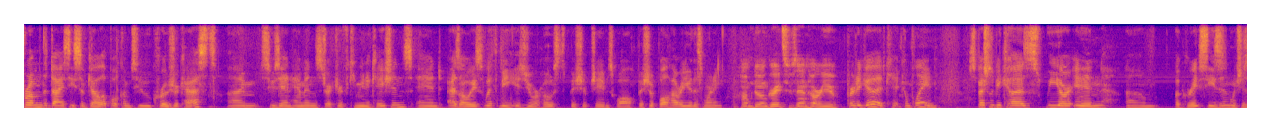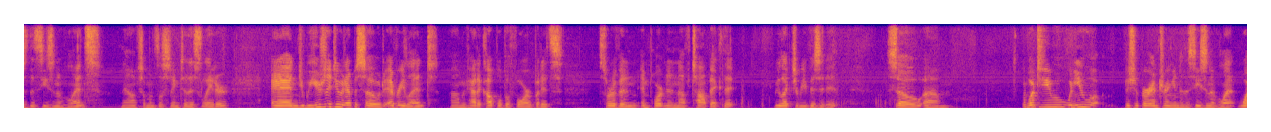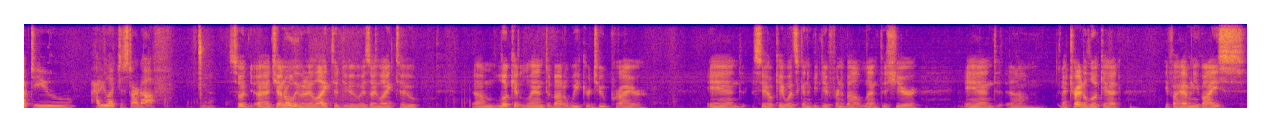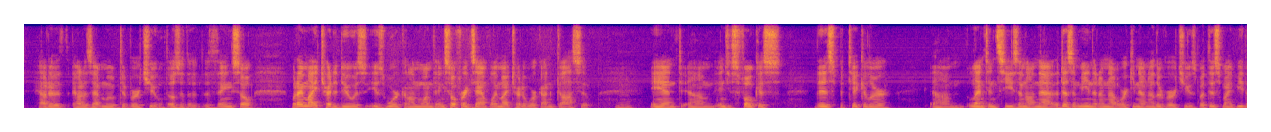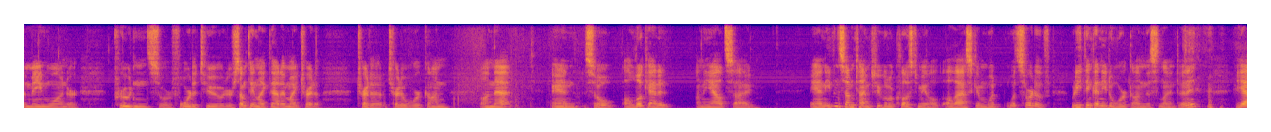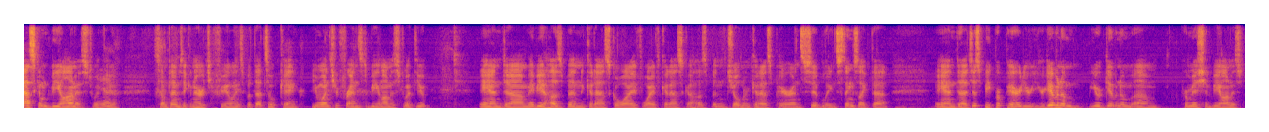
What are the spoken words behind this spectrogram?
From the Diocese of Gallup, welcome to Crozier Cast. I'm Suzanne Hammonds, Director of Communications, and as always, with me is your host, Bishop James Wall. Bishop Wall, how are you this morning? I'm doing great, Suzanne. How are you? Pretty good, can't complain. Especially because we are in um, a great season, which is the season of Lent. Now, if someone's listening to this later, and we usually do an episode every Lent. Um, we've had a couple before, but it's sort of an important enough topic that we like to revisit it. So, um, what do you, when you, Bishop, are entering into the season of Lent, what do you, how do you like to start off? So, uh, generally, what I like to do is I like to um, look at Lent about a week or two prior and say, okay, what's going to be different about Lent this year? And um, I try to look at if I have any vice, how, do, how does that move to virtue? Those are the, the things. So, what I might try to do is, is work on one thing. So, for example, I might try to work on gossip mm. and, um, and just focus this particular um, Lenten season on that. That doesn't mean that I'm not working on other virtues, but this might be the main one, or prudence, or fortitude, or something like that. I might try to try to try to work on on that. And so I'll look at it on the outside, and even sometimes people who are close to me, I'll, I'll ask them, what what sort of what do you think I need to work on this Lent? And it, you ask them to be honest with yeah. you. Sometimes it can hurt your feelings, but that's okay. You want your friends to be honest with you. And uh, maybe a husband could ask a wife, wife could ask a husband, children could ask parents, siblings, things like that. And uh, just be prepared. You're, you're giving them you're giving them um, permission. To be honest.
